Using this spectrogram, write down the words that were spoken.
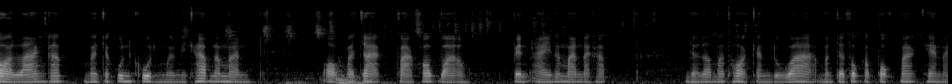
ก่อนล้างครับ มันจะขุ่นๆเหมือนมีคราบน้ำมัน ออกมาจากฝาครอบวาล์วเป็นไอน้ำมันนะครับ เดี๋ยวเรามาถอดกันดูว่ามันจะสกปรกมากแค่ไหน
